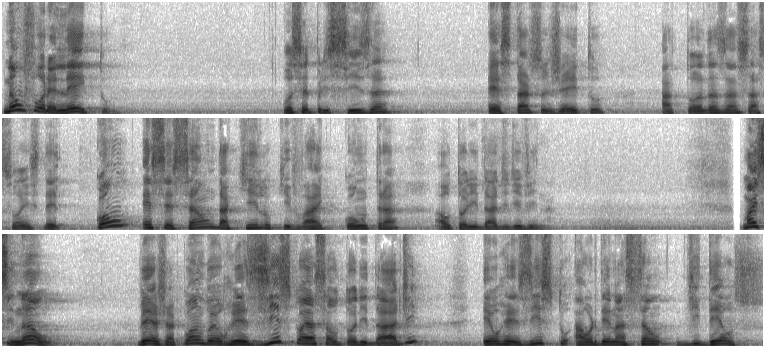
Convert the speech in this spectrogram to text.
não for eleito, você precisa estar sujeito a todas as ações dele, com exceção daquilo que vai contra a autoridade divina. Mas se não, veja, quando eu resisto a essa autoridade, eu resisto à ordenação de Deus,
